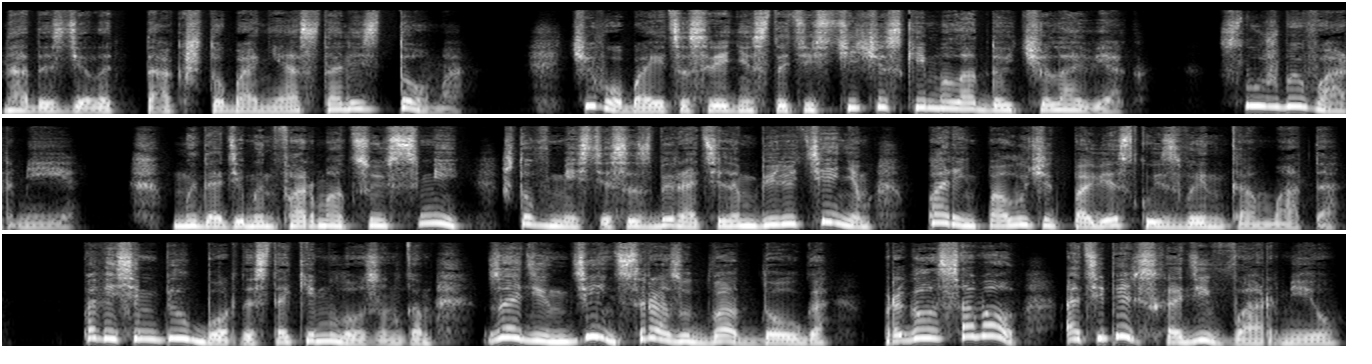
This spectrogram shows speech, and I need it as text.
надо сделать так, чтобы они остались дома. Чего боится среднестатистический молодой человек? Службы в армии. Мы дадим информацию в СМИ, что вместе с избирательным бюллетенем парень получит повестку из военкомата. Повесим билборды с таким лозунгом. За один день сразу два долга. Проголосовал, а теперь сходи в армию.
